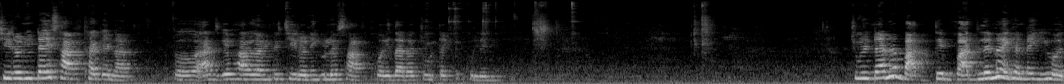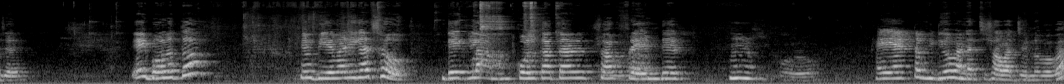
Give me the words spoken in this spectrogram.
চিরুনিটাই সাফ থাকে না। তো আজকে ভাবলাম একটু চিরুনিগুলো সাফ করি দাঁড়া চুলটা একটু খুলে নিই। চুলটা না বাঁধতে বাঁধলে না এখানটা ই হয়ে যায়। এই বলো তো কেউ বিয়ে বাড়ি গেছো? দেখলাম কলকাতার সব ফ্রেন্ডদের হুম। এই একটা ভিডিও বানাচ্ছি সবার জন্য বাবা।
